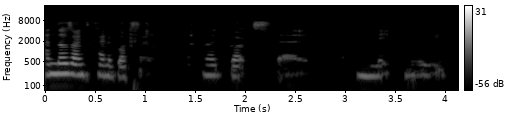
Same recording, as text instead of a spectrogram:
And those aren't the kind of books I like. I like books that make me read.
